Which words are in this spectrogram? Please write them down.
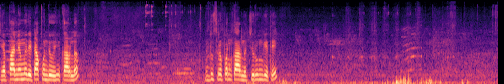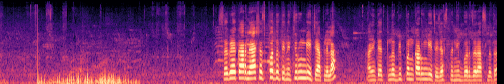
ह्या पाण्यामध्ये टाकून देऊ हे कारलं. दुसरं पण कारलं चिरून घेते. सगळे कारले अशाच पद्धतीने चिरून घ्यायचे आपल्याला. आणि त्यातलं बी पण काढून घ्यायचं जास्त निब्बर जर असलं तर.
